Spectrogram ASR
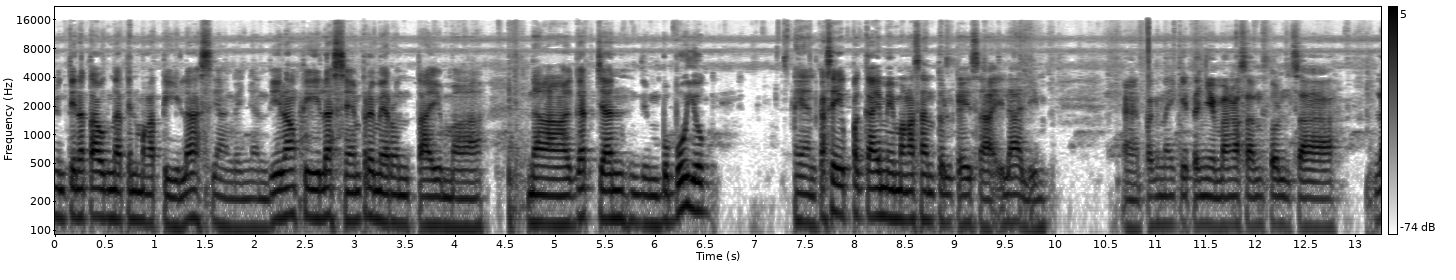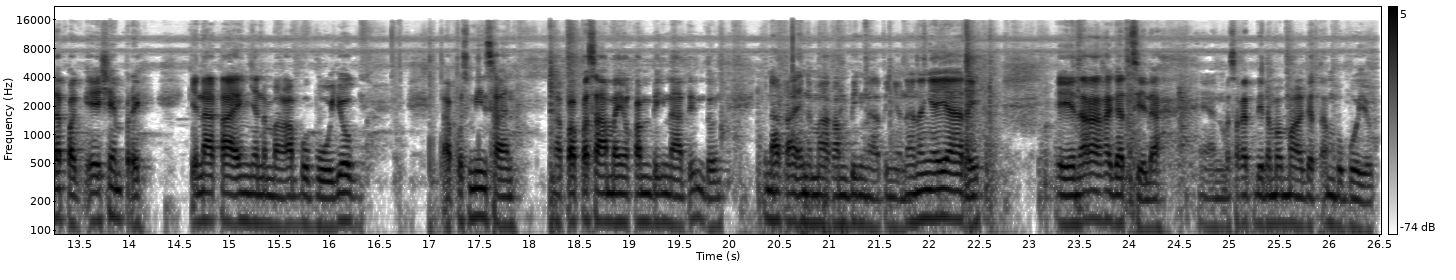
yung tinatawag natin mga tilas, yan, ganyan. Di lang tilas, siyempre meron tayong mga nangangagat dyan, yung bubuyog, Ayan, kasi pagka may mga santol kayo sa ilalim, ayan, pag nakikita niyo yung mga santol sa lapag, eh syempre, kinakain niya ng mga bubuyog. Tapos minsan, napapasama yung kambing natin doon, kinakain ng mga kambing natin yun. Ang nangyayari, eh nakakagat sila. Ayan, masakit din naman makagat ang bubuyog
